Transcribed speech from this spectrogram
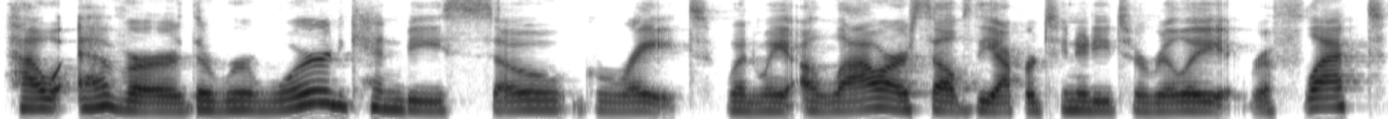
However, the reward can be so great when we allow ourselves the opportunity to really reflect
